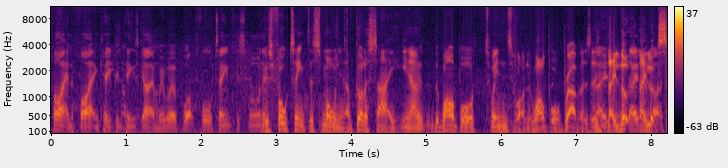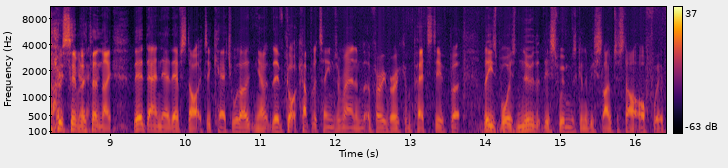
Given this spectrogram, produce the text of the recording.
fighting the fight and keeping things going. We were what 14th this morning. It was 14th this morning. I've got to say, you know, the Wild Boar twins one, the Wild Boar brothers, they, They they look- they they, look look so twins, similar, yeah. don't they? They're down there. They've started to catch. Although you know they've got a couple of teams around them that are very very competitive. But these boys knew that this swim was going to be slow to start off with,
